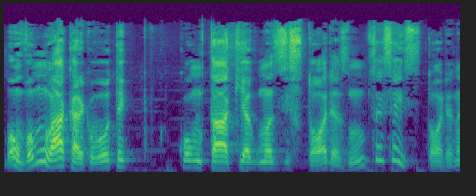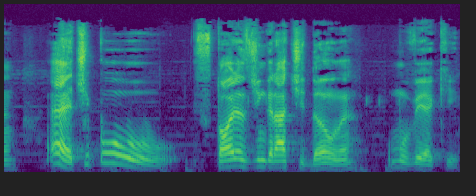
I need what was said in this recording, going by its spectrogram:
Bom, vamos lá, cara, que eu vou ter que contar aqui algumas histórias. Não sei se é história, né? É, tipo. Histórias de ingratidão, né? Vamos ver aqui.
